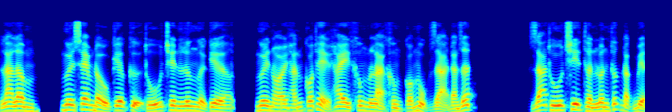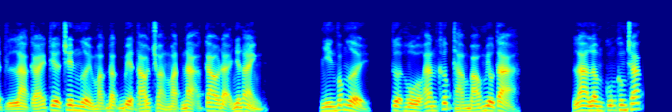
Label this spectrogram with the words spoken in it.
La lâm, ngươi xem đầu kia cự thú trên lưng người kia, ngươi nói hắn có thể hay không là không có mục giả đan rất giá thú chi thần luân thức đặc biệt là cái kia trên người mặc đặc biệt áo choàng mặt nạ cao đại nhân ảnh. Nhìn vóc người, tựa hồ ăn khớp thám báo miêu tả. La lâm cũng không chắc,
